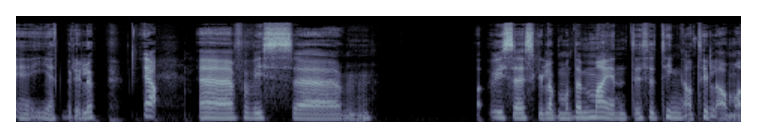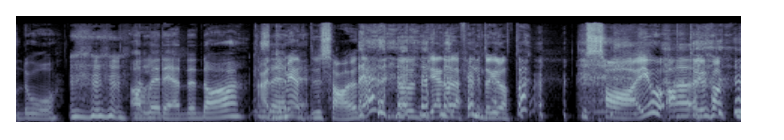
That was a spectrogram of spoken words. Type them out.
i et bryllup. Ja. Eh, For hvis eh, Hvis jeg skulle på en måte meint disse tinga til Amadou allerede da Nei, du mente du sa jo det. Det var derfor jeg begynte å gråte. Du sa jo at du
